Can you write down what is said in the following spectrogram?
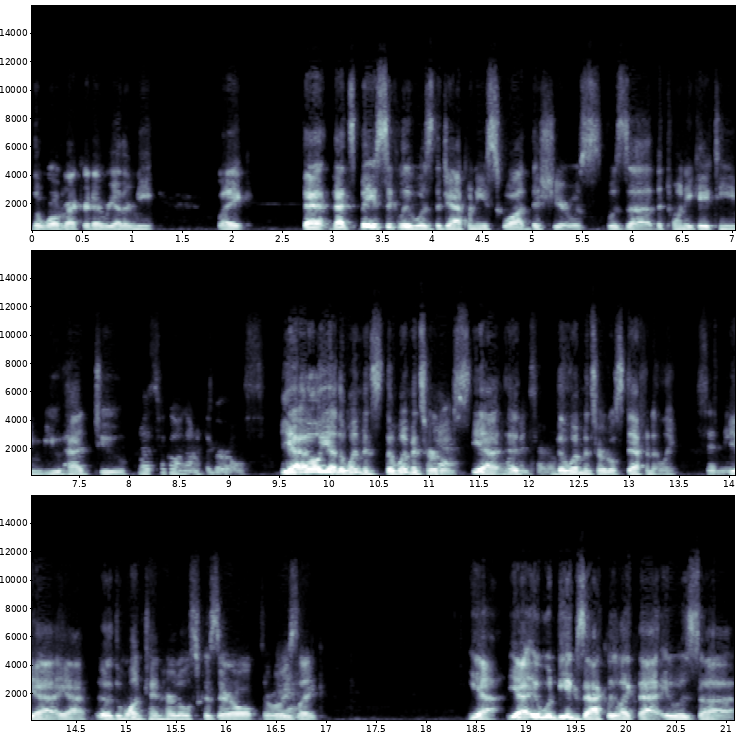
the world record every other meet. Like that, that's basically was the Japanese squad this year. Was was uh, the 20k team? You had to. That's what's going on with the girls? Yeah. Oh yeah. The women's the women's hurdles. Yeah. yeah the, women's hurdles. the women's hurdles definitely. Sydney. Yeah, yeah. Uh, the 110 hurdles because they're all they're always yeah. like. Yeah, yeah. It would be exactly like that. It was uh,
